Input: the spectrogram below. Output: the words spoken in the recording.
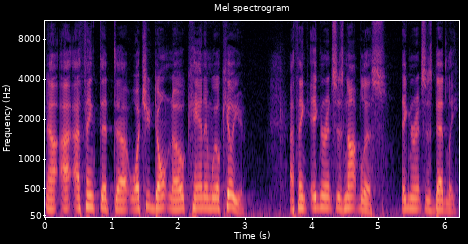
Now i, I think that uh, what you don't know can and will kill you. I think ignorance is not bliss. Ignorance is deadly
